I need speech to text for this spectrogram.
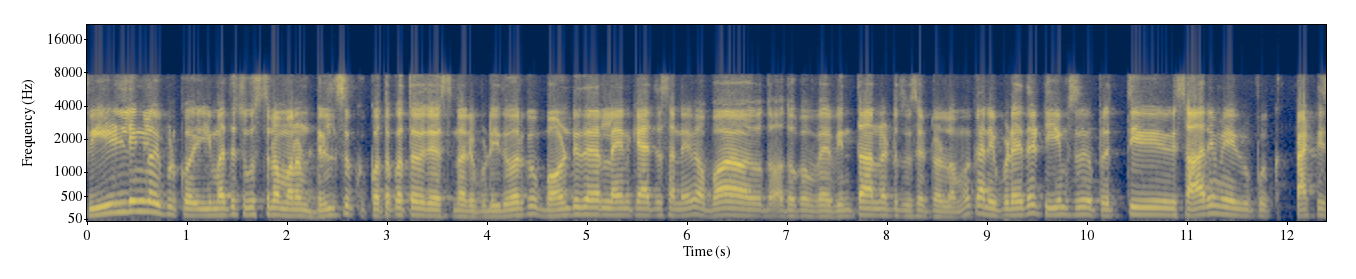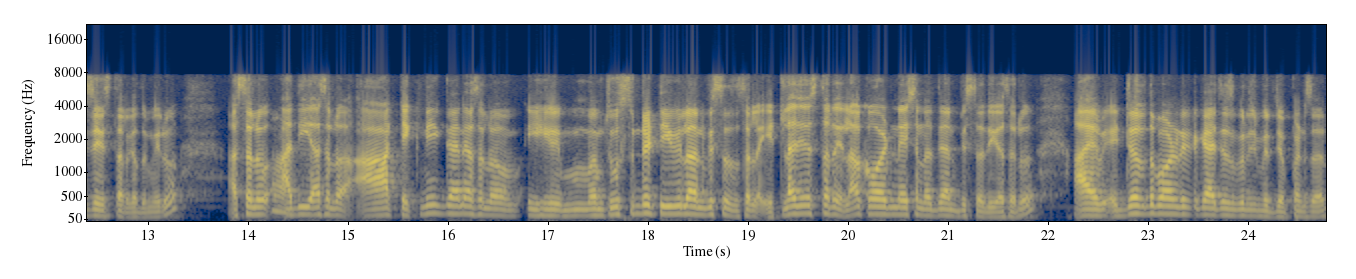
ఫీల్డింగ్లో ఇప్పుడు ఈ మధ్య చూస్తున్నాం మనం డ్రిల్స్ కొత్త కొత్తగా చేస్తున్నారు. ఇప్పుడు ఇది వరకు బౌండరీ దగ్గర లైన్ క్యాచెస్ అనేవి అబ్బా అదొ- అదొక వింత అన్నట్టు చూసేటోళ్ళము. కానీ ఇప్పుడైతే టీమ్స్ ప్రతిసారి మీకు ప్రాక్టీస్ చేయిస్తారు కదా మీరు. అసలు. అది అసలు ఆ టెక్నిక్ గానీ అసలు ఈ మేము చూస్తుంటే టీవీలో అనిపిస్తుంది. అసలు ఎట్లా చేస్తారు? ఎలా కోఆర్డినేషన్ అది అనిపిస్తుంది అసలు. ఆ edge of the boundary catches గురించి మీరు చెప్పండి సార్.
